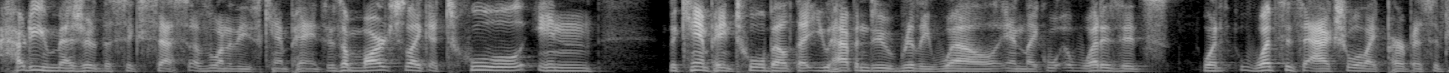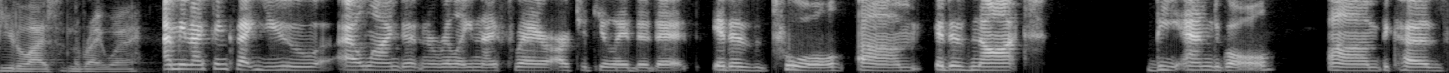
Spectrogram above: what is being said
how do you measure the success of one of these campaigns? Is a march like a tool in the campaign tool belt that you happen to do really well? And like, what is its what what's its actual like purpose if utilized in the right way? I mean, I think that you outlined it in a really nice way or articulated it. It is a tool. Um, it is not the end goal um, because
